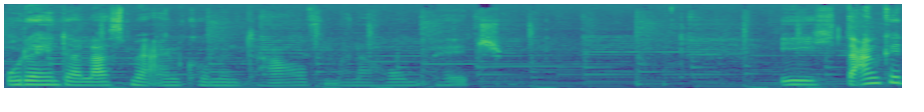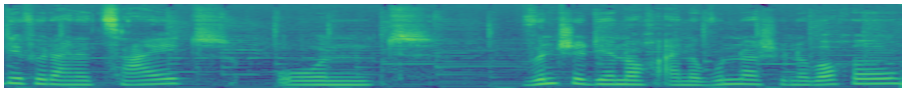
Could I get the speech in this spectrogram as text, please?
oder hinterlass mir einen Kommentar auf meiner Homepage. Ich danke dir für deine Zeit und wünsche dir noch eine wunderschöne Woche.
